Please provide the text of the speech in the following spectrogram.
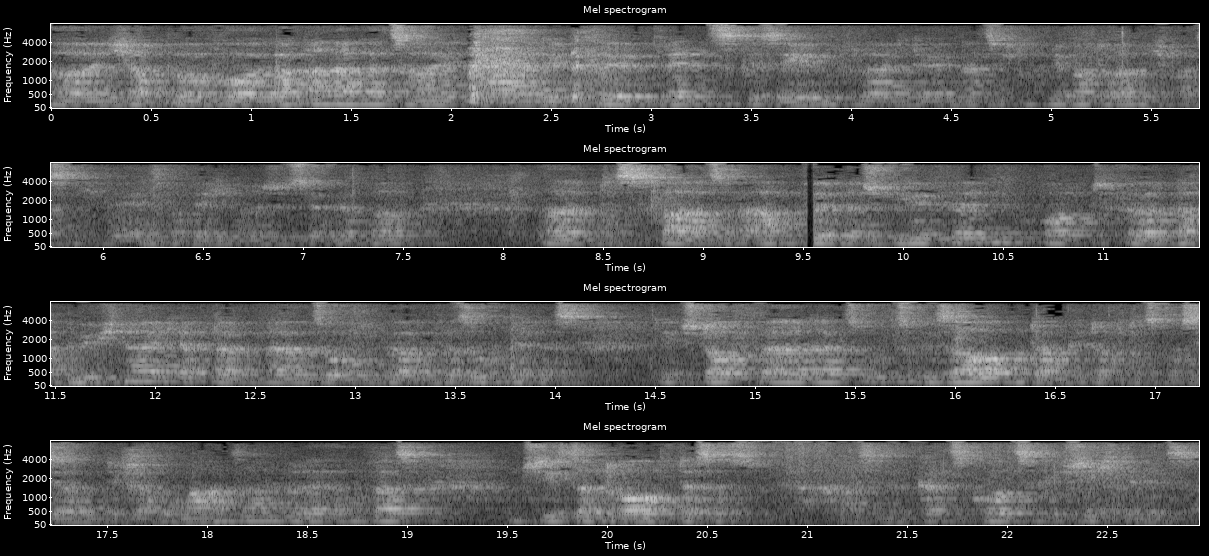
Äh, ich habe äh, vor langer, langer Zeit mal den Film Lenz gesehen. Vielleicht erinnert sich noch jemand dran. Ich weiß nicht mehr von welchem Regisseur der war. Äh, das war so ein abendfüllender Spielfilm und nach Büchner, ich habe dann also versucht, den Stoff dazu zu besorgen und habe gedacht, das muss ja ein dicker Roman sein oder irgendwas und stieß dann drauf, dass es quasi eine ganz kurze Geschichte ist.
